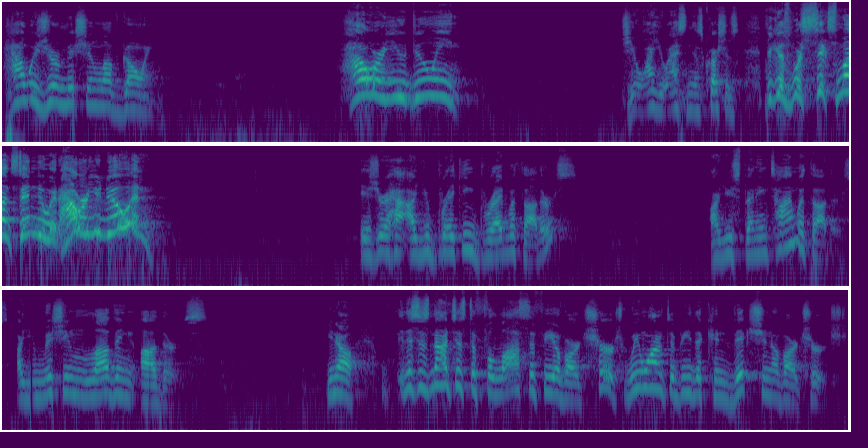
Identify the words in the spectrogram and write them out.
How is your mission love going? How are you doing? Gee, why are you asking these questions? Because we're six months into it. How are you doing? Is your, are you breaking bread with others? Are you spending time with others? Are you mission loving others? You know, this is not just a philosophy of our church. We want it to be the conviction of our church.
